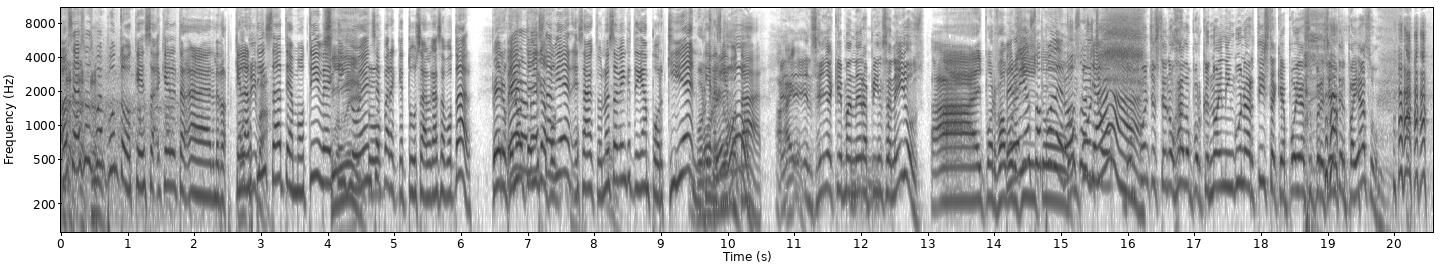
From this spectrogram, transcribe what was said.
O sea, eso es buen punto, que, el, ah, que el Motiva. artista te motive y Sí. te influencie Eso. para que tú salgas a votar. Pero que no te diga está por- bien, exacto, no está bien que te digan por quién ¿Por tienes qué que no? votar. Eh, eh, enseña qué manera piensan ellos. Ay, por favor. Pero ellos son poderosos Don Poncho, ya. Don Poncho está enojado porque no hay ningún artista que apoya a su presidente, el payaso.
